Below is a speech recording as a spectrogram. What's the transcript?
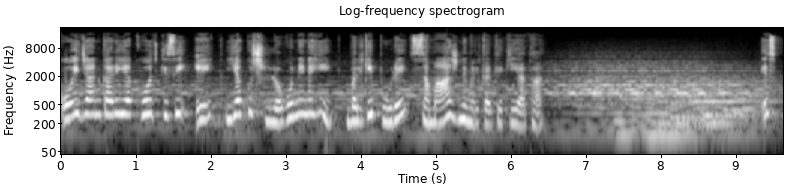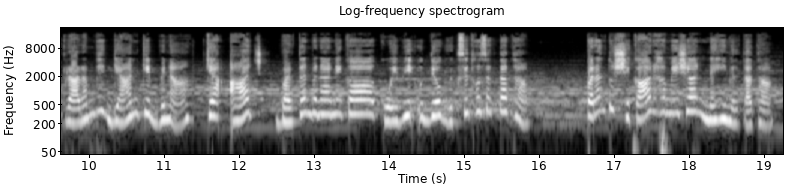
कोई जानकारी या खोज किसी एक या कुछ लोगों ने नहीं, बल्कि पूरे समाज ने मिलकर के किया था। इस प्रारंभिक ज्ञान के बिना क्या आज बर्तन बनाने का कोई भी उद्योग विकसित हो सकता था? परंतु शिकार हमेशा नहीं मिलता था।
